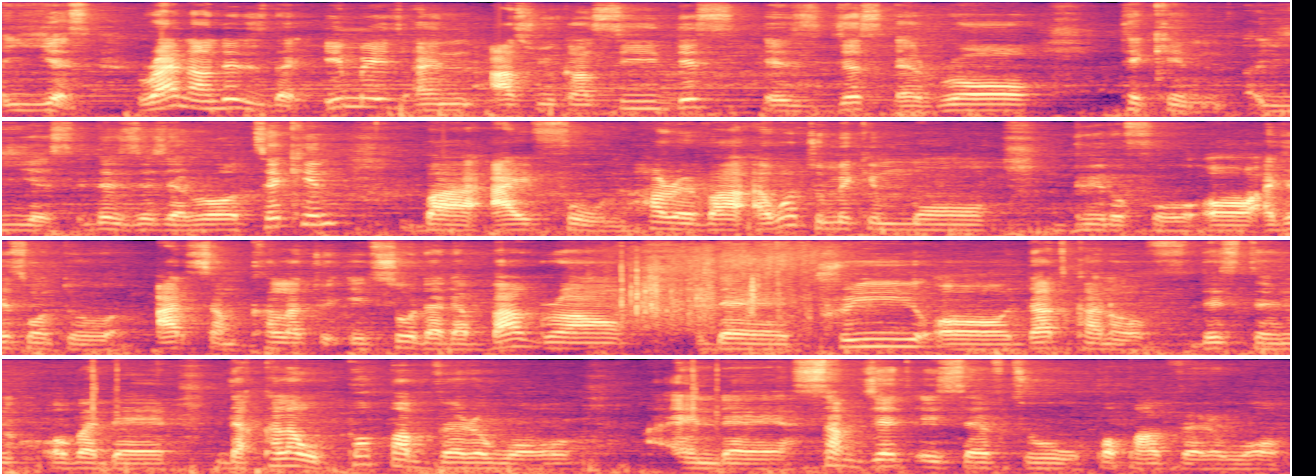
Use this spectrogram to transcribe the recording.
yes. Right now this is the image and as you can see this is just a raw taken. Yes this is just a raw taken by iphone. However i want to make it more beautiful or i just want to add some color to it so that the background the tree or that kind of this thing over there the color will pop up very well and the subject itself to pop out very well.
